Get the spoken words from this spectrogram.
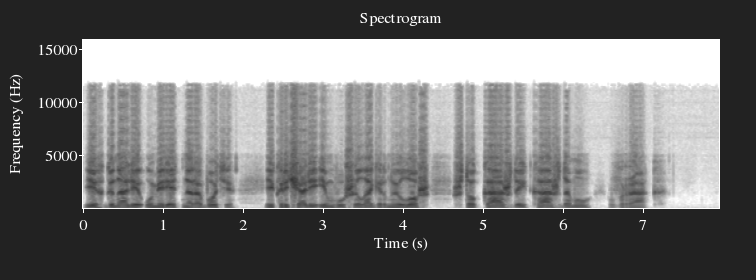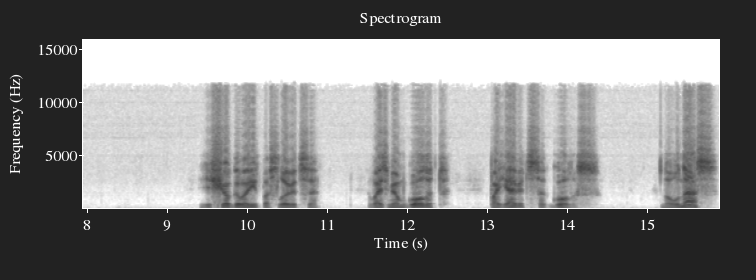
их гнали умереть на работе и кричали им в уши лагерную ложь, что каждый каждому враг. Еще говорит пословица «Возьмем голод, появится голос». Но у нас,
